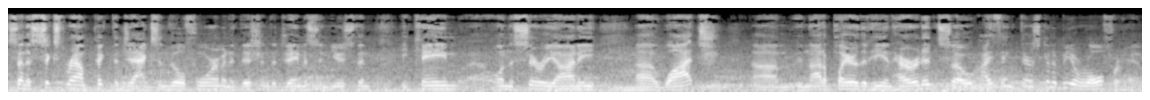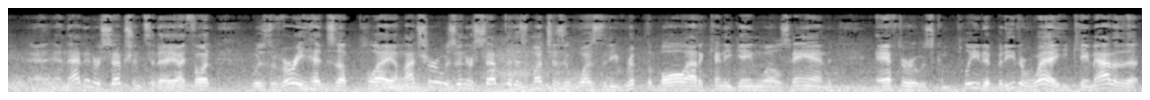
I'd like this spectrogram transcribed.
sent a sixth round pick to Jacksonville for him in addition to Jameson Houston. He came uh, on the Sirianni uh, watch. Um, not a player that he inherited, so I think there's going to be a role for him. And, and that interception today, I thought, was a very heads up play. I'm not sure it was intercepted as much as it was that he ripped the ball out of Kenny Gainwell's hand after it was completed. But either way, he came out of the.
